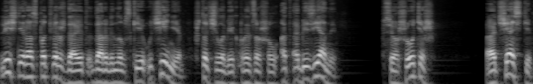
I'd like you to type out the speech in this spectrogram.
лишний раз подтверждают дарвиновские учения, что человек произошел от обезьяны. Все шутишь? Отчасти.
